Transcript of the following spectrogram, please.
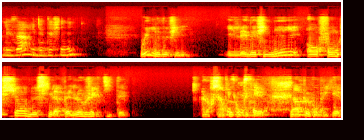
les arts? Il est défini oui, il est défini. Il est défini en fonction de ce qu'il appelle l'objectivité. Alors c'est un peu compliqué. C'est un peu compliqué.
